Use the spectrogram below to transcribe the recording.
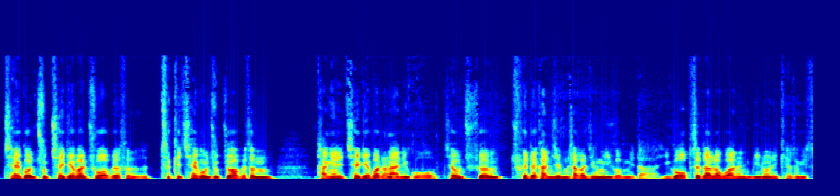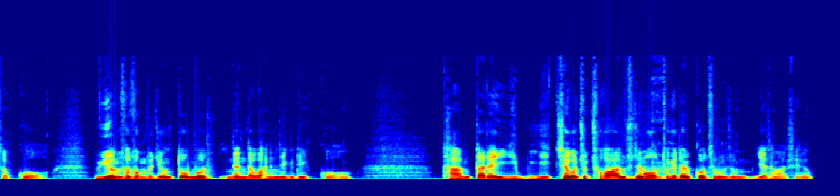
재건축 재개발 조합에서 특히 재건축 조합에서는 당연히 재개발은 아니고 재건축 조합은 최대 관심사가 지금 이겁니다. 이거 없애달라고 하는 민원이 계속 있었고 위헌 소송도 지금 또 뭐 낸다고 하는 얘기도 있고 다음 달에 이, 이 재건축 초과 완수제는 어떻게 될 것으로 좀 예상하세요?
